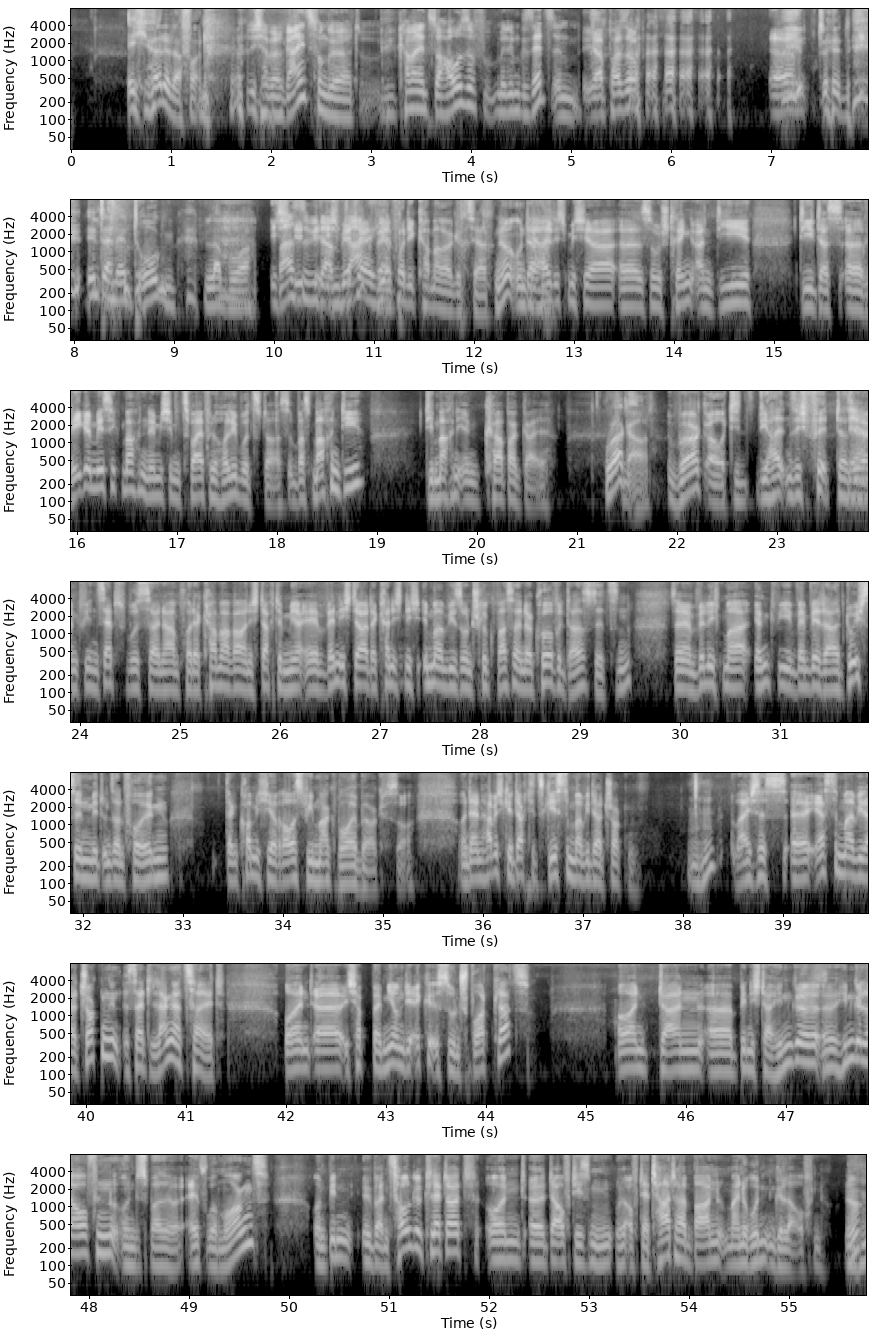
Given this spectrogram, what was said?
Ich hörte davon. Ich habe ja gar nichts von gehört. Wie kann man denn zu Hause mit dem Gesetz in. Ja, pass auf. ähm, Internet-Drogen-Labor. ich Warst du wieder ich am werde ja hier vor die Kamera gezerrt, ne? Und da Ja. halte ich mich ja äh, so streng an die, die das äh, regelmäßig machen, nämlich im Zweifel Hollywood-Stars. Und was machen die? Die machen ihren Körper geil. Workout. Workout, die, die halten sich fit, dass sie Ja. irgendwie ein Selbstbewusstsein haben vor der Kamera. Und ich dachte mir, ey, wenn ich da, da kann ich nicht immer wie so ein Schluck Wasser in der Kurve da sitzen, sondern will ich mal irgendwie, wenn wir da durch sind mit unseren Folgen, dann komme ich hier raus wie Mark Wahlberg. So. Und dann habe ich gedacht, jetzt gehst du mal wieder joggen. Weil ich das äh, erste Mal wieder joggen seit langer Zeit. Und äh, ich habe bei mir um die Ecke ist so ein Sportplatz. Und dann äh, bin ich da hinge, äh, hingelaufen und es war so 11 Uhr morgens und bin über den Zaun geklettert und äh, da auf diesem auf der Tatanbahn meine Runden gelaufen. Ne?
